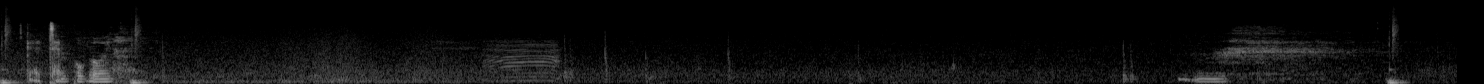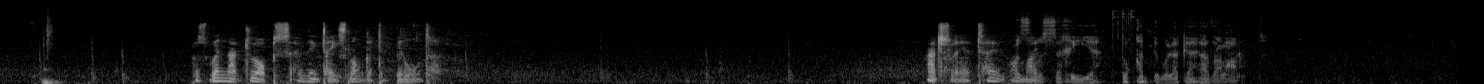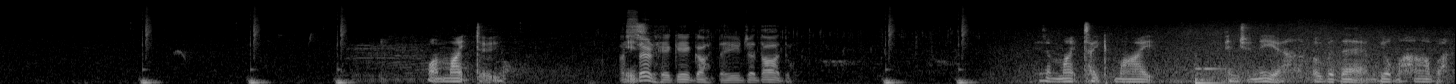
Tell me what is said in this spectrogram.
Let's get a temple going. Because when that drops, everything takes longer to build. Actually, I tell you what, I مصر might, السخية تقدم لك هذا العرض what I might do السر هيك قهت جداد is I might take my engineer over there and build my harbour.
